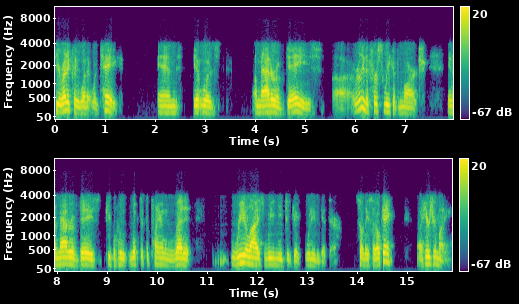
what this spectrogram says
theoretically what it would take. And it was a matter of days, uh, really the first week of March, in a matter of days, people who looked at the plan and read it realized we need to get we need to get there. So they said, okay, uh, here's your money.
